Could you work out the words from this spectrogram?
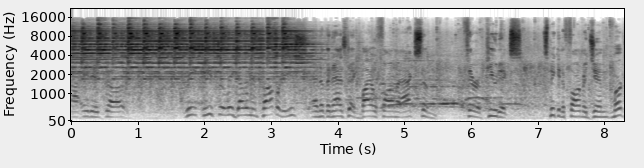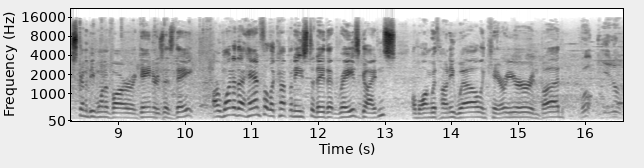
Uh, it is uh, Easterly Government Properties and at the NASDAQ Biopharma Axsome Therapeutics. Speaking of pharma, Jim, Merck's going to be one of our gainers as they are one of the handful of companies today that raise guidance along with Honeywell and Carrier and Bud. Well, you know,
